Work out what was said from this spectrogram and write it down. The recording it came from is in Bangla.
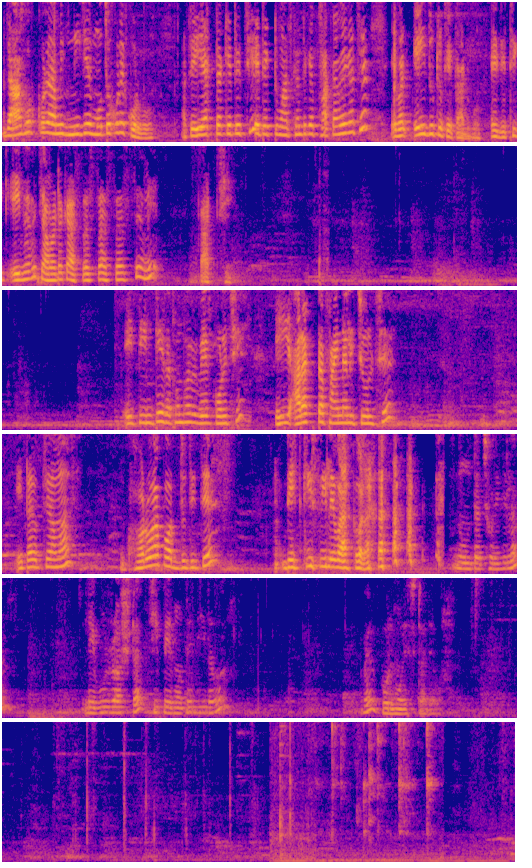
যা হোক করে আমি নিজের মতো করে করব। আচ্ছা এই একটা কেটেছি, এটা একটু মাঝখান থেকে ফাঁকা হয়ে গেছে। এবার এই দুটোকে কাটবো। এই যে ঠিক এইভাবে চামড়াটাকে আস্তে আস্তে আস্তে আস্তে আমি কাটছি। এই তিনটে এরকমভাবে বের করেছি। এই আর একটা ফাইনালি চলছে। এটা হচ্ছে আমার ঘরোয়া পদ্ধতিতে ভেটকির ফিলে বার করা। নুনটা ছড়িয়ে দিলাম। লেবুর রসটা চিপের মধ্যে দিয়ে দেবো। এবার গোলমরিচটা দেবো।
